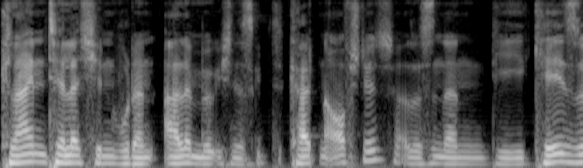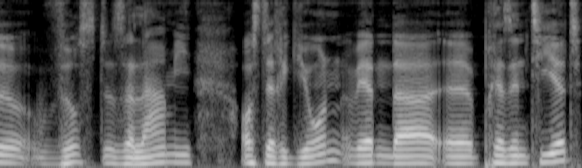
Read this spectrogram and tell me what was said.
kleinen Tellerchen, wo dann alle möglichen, es gibt kalten Aufschnitt, also es sind dann die Käse, Würste, Salami aus der Region werden da äh, präsentiert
